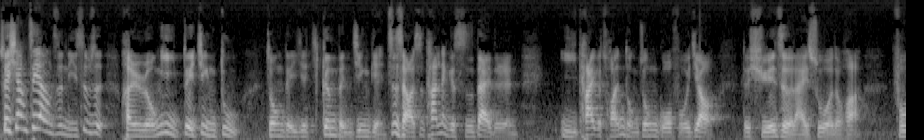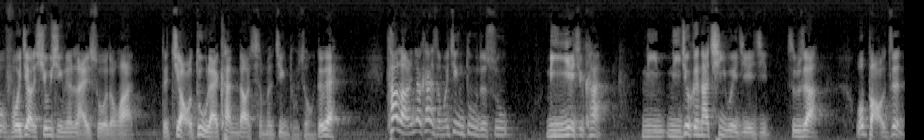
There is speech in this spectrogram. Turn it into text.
所以像这样子，你是不是很容易对净度中的一些根本经典，至少是他那个时代的人，以他一个传统中国佛教的学者来说的话，佛佛教的修行人来说的话的角度来看到什么净土中，对不对？他老人家看什么净度的书，你也去看，你你就跟他气味接近，是不是啊？我保证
